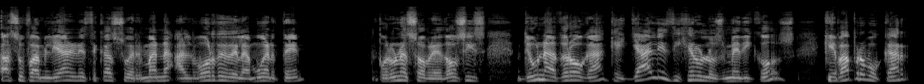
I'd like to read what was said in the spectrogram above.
a su familiar, en este caso su hermana, al borde de la muerte? por una sobredosis de una droga que ya les dijeron los médicos que va a provocar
